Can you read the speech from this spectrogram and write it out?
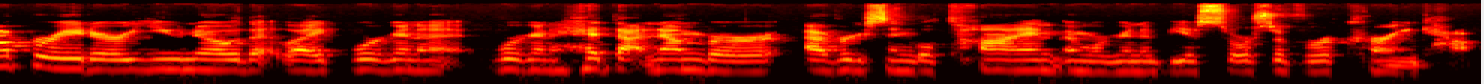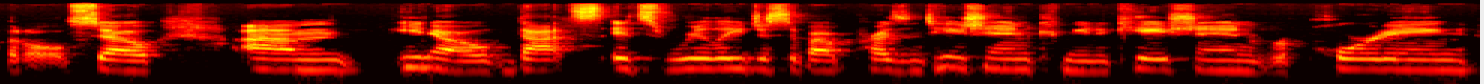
operator you know that like we're gonna we're gonna hit that number every single time and we're gonna be a source of recurring capital. So um, you know that's it's really just about presentation communication reporting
